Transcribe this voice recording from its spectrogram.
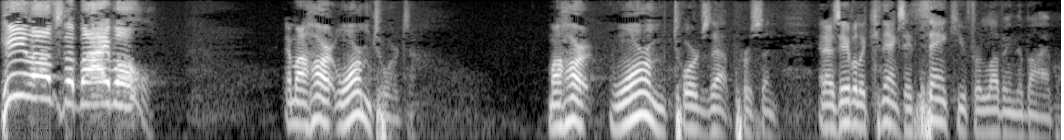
He loves the Bible. And my heart warmed towards him. My heart warmed towards that person. And I was able to connect, and say, thank you for loving the Bible.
